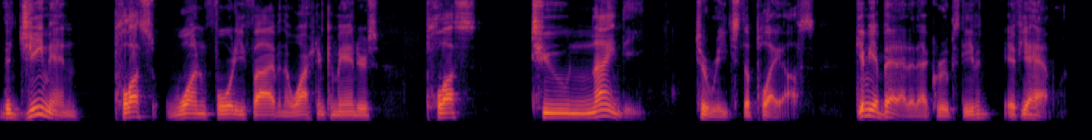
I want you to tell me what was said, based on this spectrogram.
The G Men plus 145, and the Washington Commanders plus 290 to reach the playoffs. Give me a bet out of that group, Stephen, if you have one.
